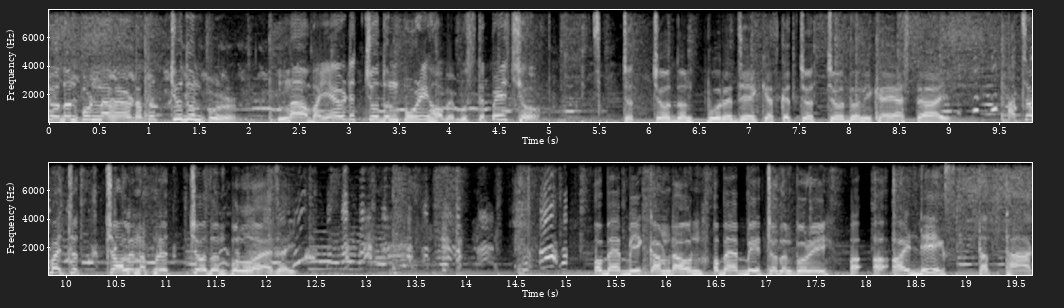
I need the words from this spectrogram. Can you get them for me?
চোদনপুর না ভাই ওটা তো চুদনপুর। না ভাইয়া ওইটা চোদনপুরই হবে বুঝতে পেরেছ? চোদনপুরে যে কেসকে চোদনি খাই আসতে হয়। আচ্ছা ভাই চলেন আপনার চোদনপুর লয়া যাই। ও বেবি কাম ডাউন ও বেবি চোদনপুরি আই ডিক্স থাক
